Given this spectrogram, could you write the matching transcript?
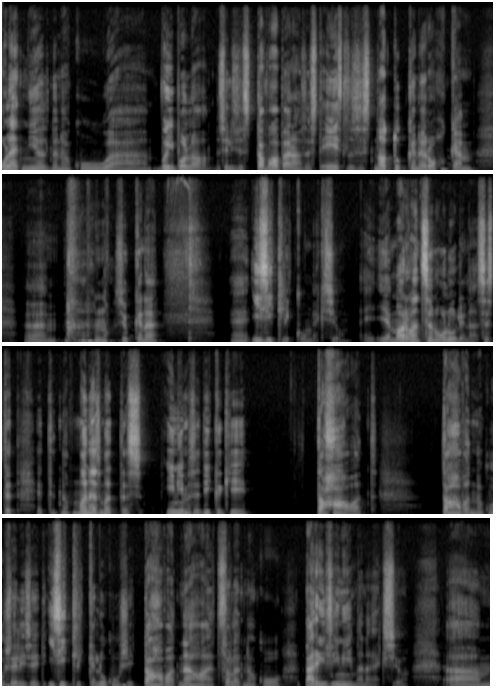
oled nii-öelda nagu äh, võib-olla sellisest tavapärasest eestlasest natukene rohkem ähm, noh, niisugune isiklikum, eks ju ja ma arvan, et see on oluline, sest et, et, et noh, mõnes mõttes inimesed ikkagi tahavad, tahavad nagu selliseid isiklikke lugusid, tahavad näha, et sa oled nagu päris inimene, eks ju ähm,.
